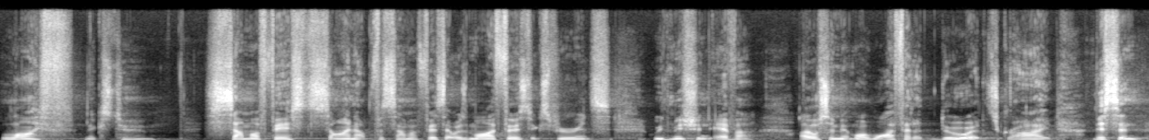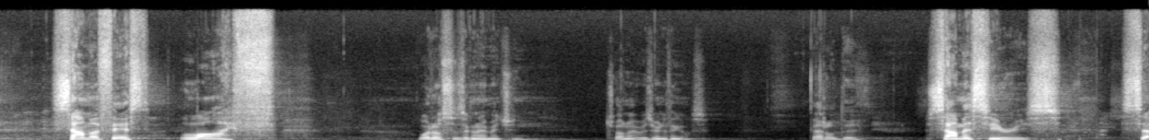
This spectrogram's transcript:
Life next term, Summerfest, sign up for Summerfest. That was my first experience with mission ever. I also met my wife at it. Do it, it's great. Listen, Summerfest, life. What else is I going to mention? John, was there anything else? That'll do. Summer series. So,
